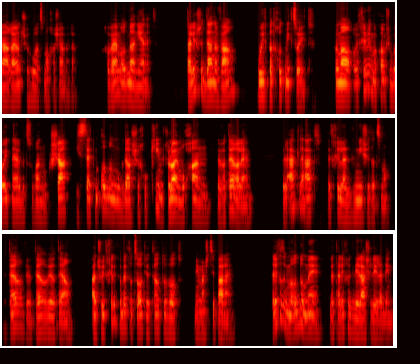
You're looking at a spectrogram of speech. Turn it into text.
מהרעיון שהוא עצמו חשב עליו. חוויה מאוד מעניינת. תהליך שדן עבר הוא התפתחות מקצועית. כלומר, הוא התחיל ממקום שבו התנהל בצורה נוקשה, סט מאוד מאוד מוגדר של חוקים שלא היה מוכן לוותר עליהם, ולאט לאט התחיל להגמיש את עצמו, יותר ויותר ויותר, עד שהוא התחיל לקבל תוצאות יותר טובות ממה שציפה להם. התהליך הזה מאוד דומה לתהליך הגדילה של ילדים.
